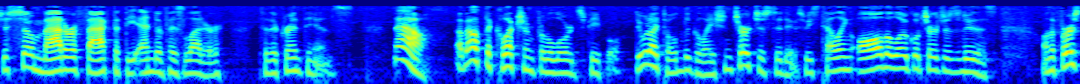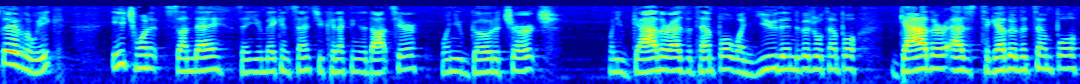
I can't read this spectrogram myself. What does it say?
just so matter of fact at the end of his letter to the Corinthians. Now, about the collection for the Lord's people. Do what I told the Galatian churches to do. So he's telling all the local churches to do this. On the first day of the week, each one at Sunday, is you making sense? You connecting the dots here? When you go to church, when you gather as the temple, when you, the individual temple, gather as together the temple,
